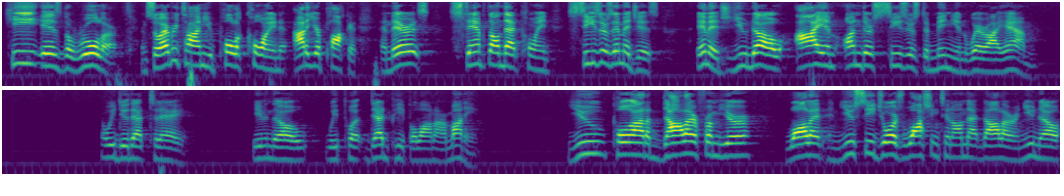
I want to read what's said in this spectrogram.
he is the ruler. And so every time you pull a coin out of your pocket and there is stamped on that coin Caesar's images, image, you know I am under Caesar's dominion where I am. And we do that today, even though we put dead people on our money. You pull out a dollar from your wallet and you see George Washington on that dollar, and you know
